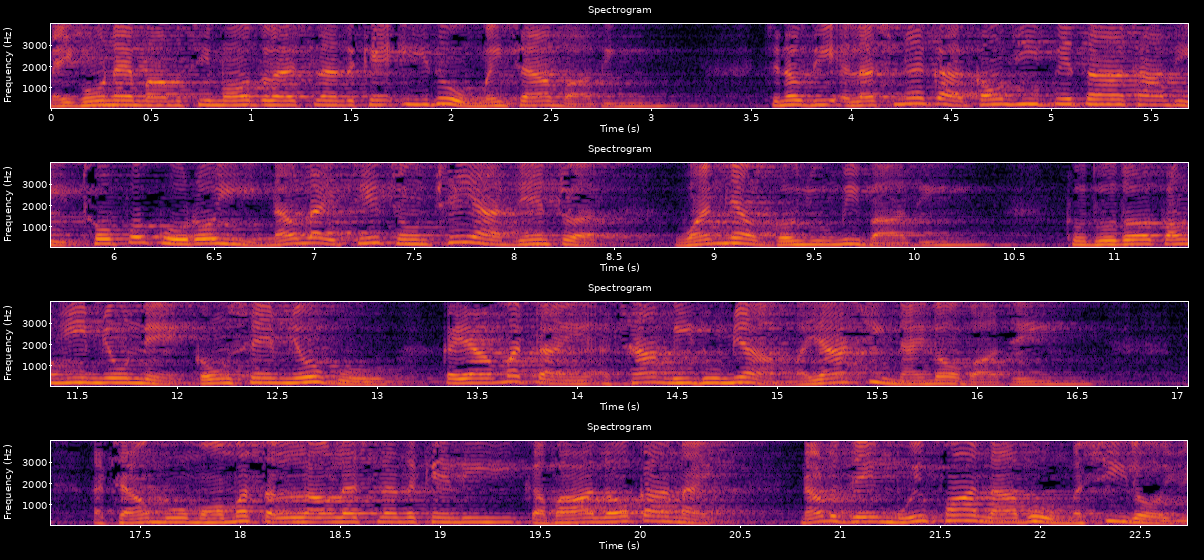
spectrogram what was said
မိကွန်း၌မှာမစီမောဒလိုက်စလန်တခင်ဤသို့မိန့်ကြားပါသည်ကျွန်ုပ်သည်အလရှမြတ်ကကောင်းကြီးပေးသားထားသည့်ထိုပုဂ္ဂိုလ်တို့၏နောက်လိုက်ကျေးကျွန်ဖြစ်ရခြင်းအတွက်ဝမ်းမြောက်ဂုဏ်ယူမိပါသည် ထို့သောသောကောင်းကြီးမျိုးနှင့်ဂုံစင်မျိုးကိုကယာမတ်တိုင်အခြားမိသူများမရရှိနိုင်တော့ပါစေအကြောင်းမူမိုဟမ္မဒ်ဆလလောလဟ်အလိုင်းဝါဆလမ်သခင်သည်ကမ္ဘာလောက၌နောက်တစ်ကြိမ်မွေးဖွားလာဖို့မရှိတော့၍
